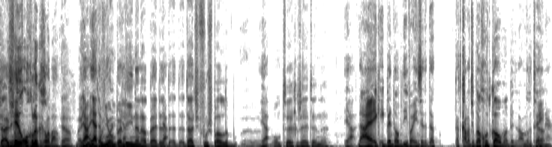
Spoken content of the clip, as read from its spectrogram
maar het is heel ongelukkig allemaal. Ja, maar Ja, ja, Union Berlin en had bij de, Ja. de, de Duitse voetbalbond Ja. eh, gezeten. En, eh, Ja, nou, ik, ik ben wel met Ivo inzetten. Dat, dat kan natuurlijk wel goed komen met een andere trainer.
